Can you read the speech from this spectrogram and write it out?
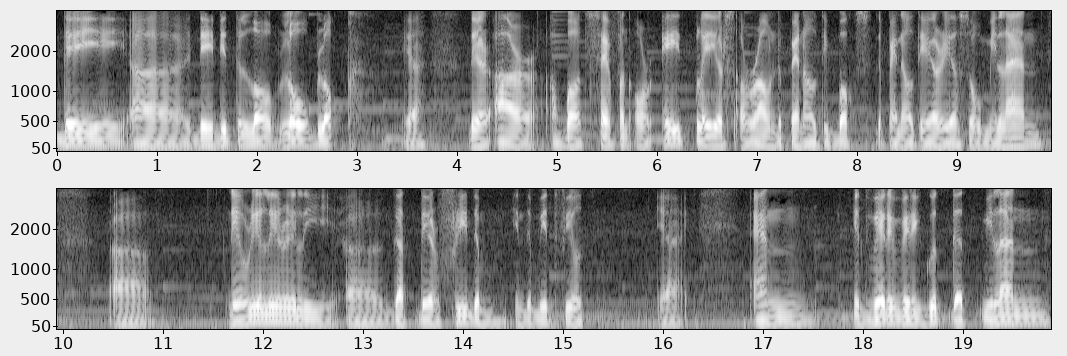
they uh, they did the low low block. Yeah, there are about seven or eight players around the penalty box, the penalty area. So Milan, uh, they really really uh, got their freedom in the midfield. Yeah, and it very very good that Milan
